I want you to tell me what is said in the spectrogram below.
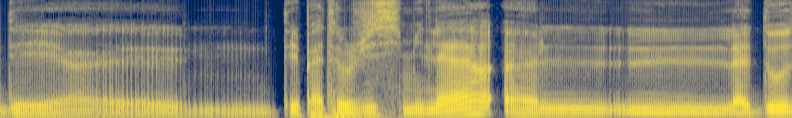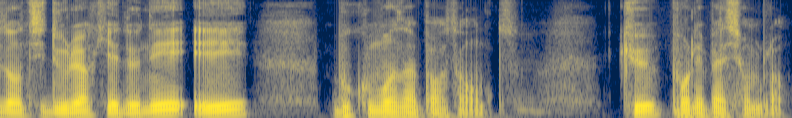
des, des pathologies similaires, la dose d'antidouleur qui est donnée est beaucoup moins importante que pour les patients blancs.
